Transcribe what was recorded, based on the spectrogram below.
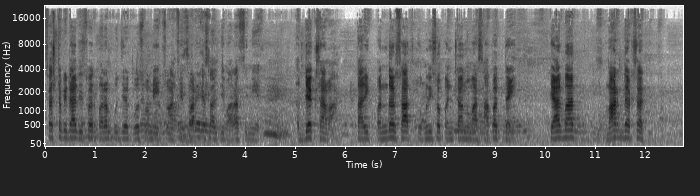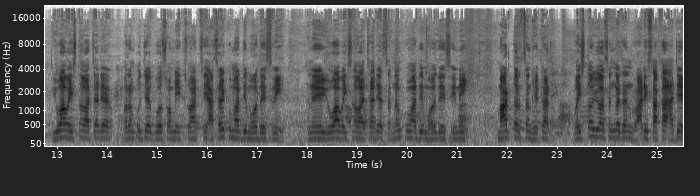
ષષ્ઠ પીઠાધીશ્વર પરમ પૂજ્ય ગોસ્વામી એકસો આઠથી દ્વારકેશલાલજી મહારાજશ્રીની અધ્યક્ષતામાં તારીખ પંદર સાત ઓગણીસો પંચાણુંમાં સ્થાપક થઈ. ત્યારબાદ માર્ગદર્શક યુવા વૈષ્ણવાચાર્ય પરમ પૂજ્ય ગોસ્વામી એકસો આઠથી આશ્રય કુમારજી મહોદયશ્રી અને યુવા વૈષ્ણવાચાર્ય આચાર્ય સન્નમકુમારજી મહોદયશ્રીની માર્ગદર્શન હેઠળ વૈષ્ણવ યુવા સંગઠન વાડી શાખા આજે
